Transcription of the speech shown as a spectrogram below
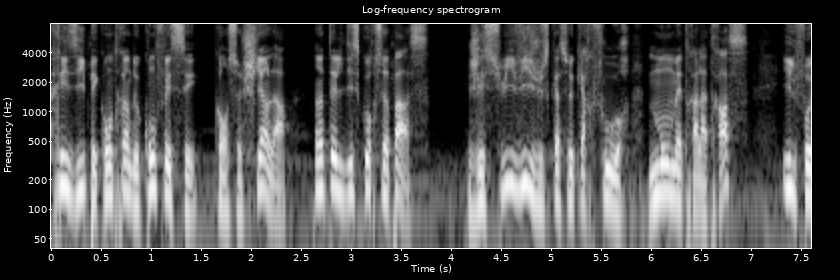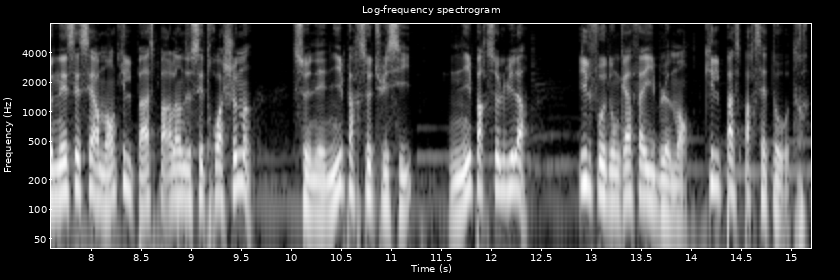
Chrysippe est contraint de confesser, quand ce chien-là, un tel discours se passe. J'ai suivi jusqu'à ce carrefour mon maître à la trace, il faut nécessairement qu'il passe par l'un de ces trois chemins. Ce n'est ni par celui-ci, ni par celui-là. Il faut donc infailliblement qu'il passe par cet autre,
